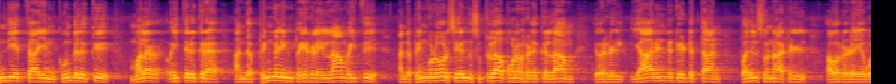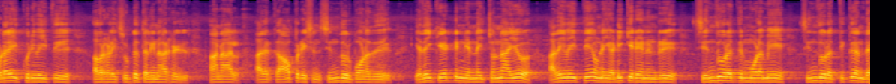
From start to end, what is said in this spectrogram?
இந்திய தாயின் கூந்தலுக்கு மலர் வைத்திருக்கிற அந்த பெண்களின் பெயர்களை எல்லாம் வைத்து அந்த பெண்களோடு சேர்ந்து சுற்றுலா போனவர்களுக்கெல்லாம் இவர்கள் யார் என்று கேட்டுத்தான் பதில் சொன்னார்கள். அவர்களுடைய உடலை குறிவைத்து அவர்களை சுட்டு தள்ளினார்கள். ஆனால் அதற்கு ஆபரேஷன் சிந்தூர் போனது. எதை கேட்டு என்னை சொன்னாயோ அதை வைத்தே உன்னை அடிக்கிறேன் என்று செந்தூரத்தின் மூலமே சிந்தூரத்துக்கு அந்த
